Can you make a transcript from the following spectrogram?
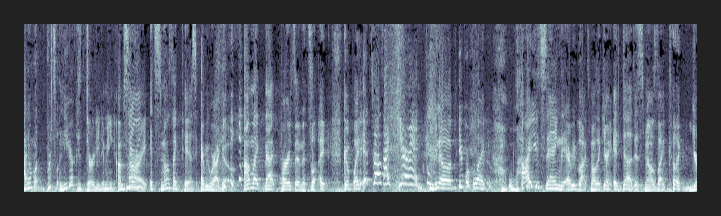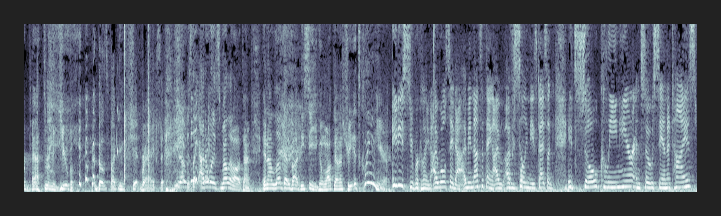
I don't want. First of all, New York is dirty to me. I'm sorry. It smells like piss everywhere I go. I'm like that person that's like complain. It smells like urine. You know, people are like, why are you saying that every block smells like urine? It does. It smells like like your bathroom in Cuba. Those fucking shit rags. You know, it's like I don't want to smell it all the time. And I love that about DC. You can walk down the street. It's clean here. It is super clean. I will say that. I mean, that's the thing. I, I was telling these guys, like, it's so clean here and so sanitized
